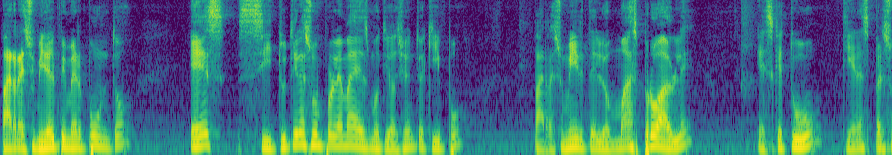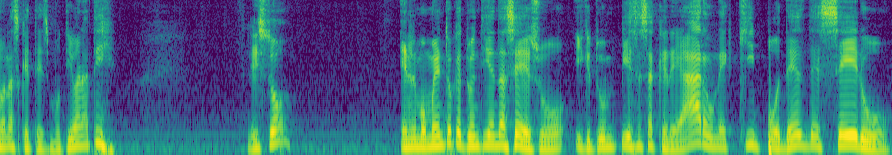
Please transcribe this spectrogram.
para resumir el primer punto, es si tú tienes un problema de desmotivación en tu equipo, para resumirte, lo más probable es que tú tienes personas que te desmotivan a ti. ¿Listo? En el momento que tú entiendas eso y que tú empieces a crear un equipo desde cero,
